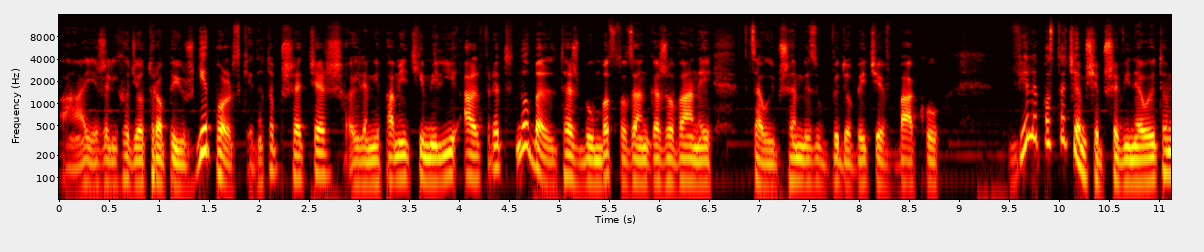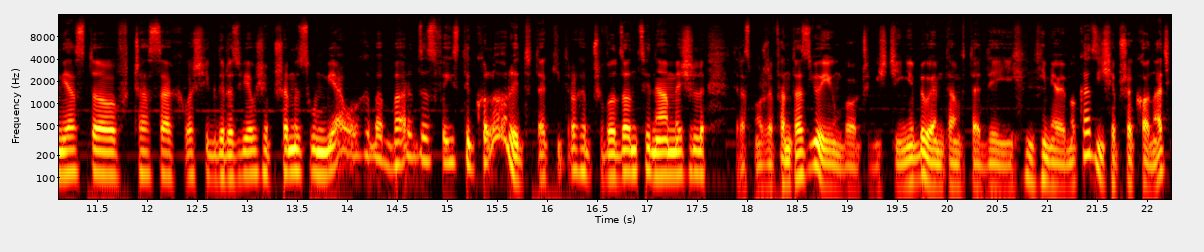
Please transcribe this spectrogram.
A jeżeli chodzi o tropy już nie polskie, no to przecież, o ile mnie pamięć myli, Alfred Nobel też był mocno zaangażowany w cały przemysł, wydobycie w Baku. Wiele postaciom się przewinęły. To miasto w czasach właśnie, gdy rozwijał się przemysł, miało chyba bardzo swoisty koloryt, taki trochę przywodzący na myśl, teraz może fantazjuję, bo oczywiście nie byłem tam wtedy i nie miałem okazji się przekonać,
